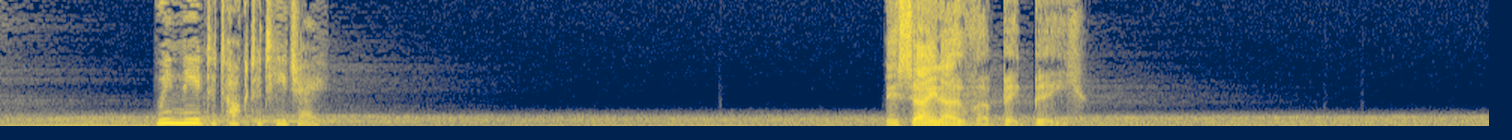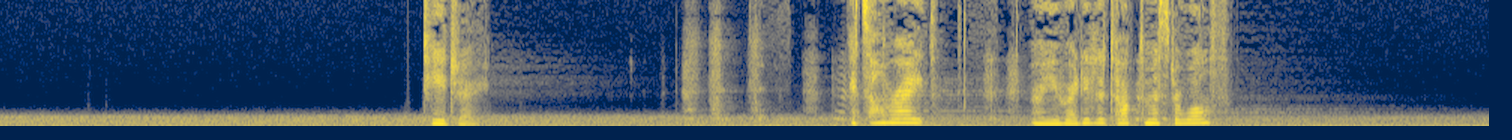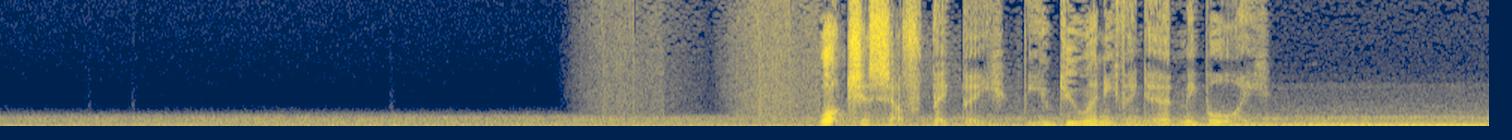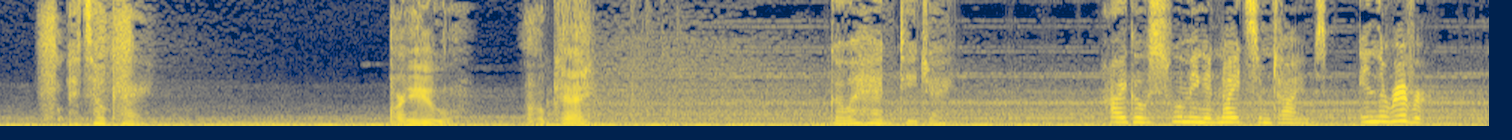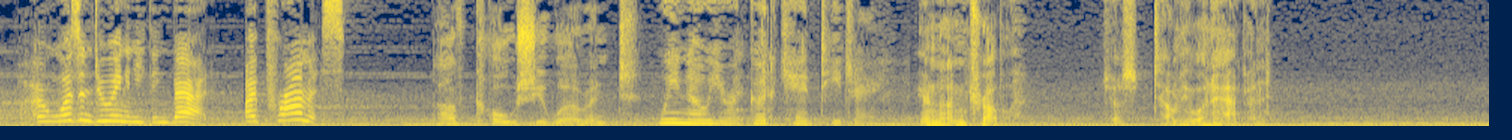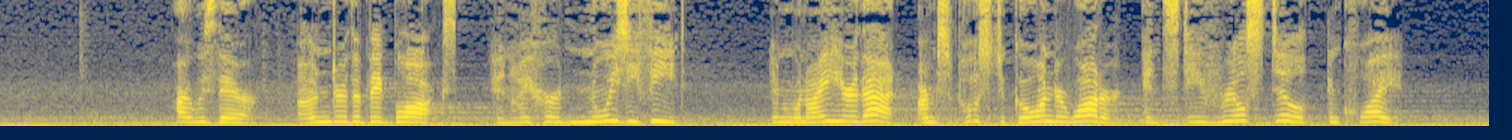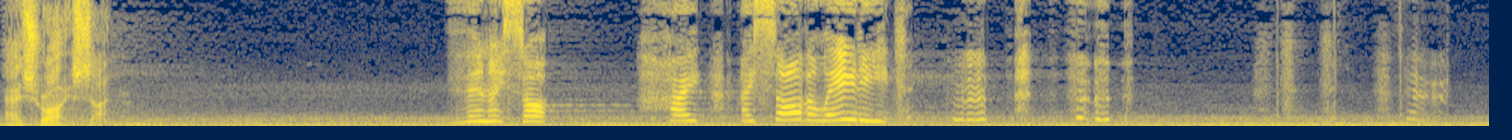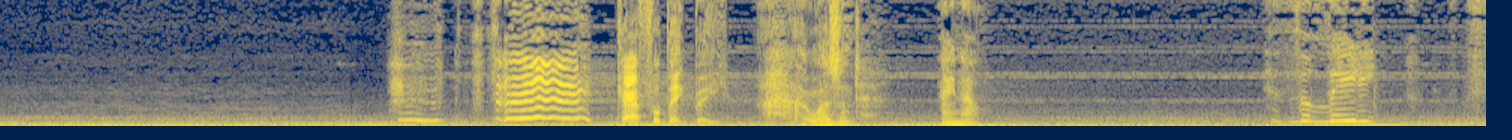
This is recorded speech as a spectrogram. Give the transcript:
We need to talk to TJ. This ain't over, Big B. TJ. It's all right. Are you ready to talk to Mr. Wolf? Watch yourself, Bigby. If you do anything to hurt me boy. It's okay. Are you okay? Go ahead, TJ. I go swimming at night sometimes, in the river. I wasn't doing anything bad. I promise. Of course you weren't. We know you're a good kid, TJ. You're not in trouble. Just tell me what happened. I was there, under the big blocks, and I heard noisy feet. And when I hear that, I'm supposed to go underwater and stay real still and quiet. That's right, son. Then I saw. I. I saw the lady. Careful, Bigby. I wasn't. I know. The lady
